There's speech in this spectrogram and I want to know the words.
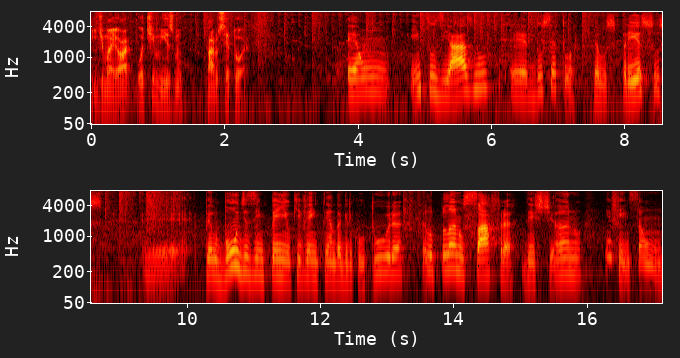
e de maior otimismo para o setor. É um, entusiasmo é, do setor pelos preços, é, pelo bom desempenho que vem tendo a agricultura, pelo plano safra deste ano, enfim, são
